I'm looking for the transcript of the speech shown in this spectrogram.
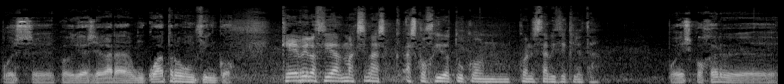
pues eh, podrías llegar a un 4 o un 5. ¿Qué velocidad máxima has, cogido tú con, con esta bicicleta? Puedes coger eh,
